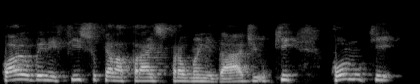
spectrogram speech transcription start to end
qual é o benefício que ela traz para a humanidade, o que, como que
